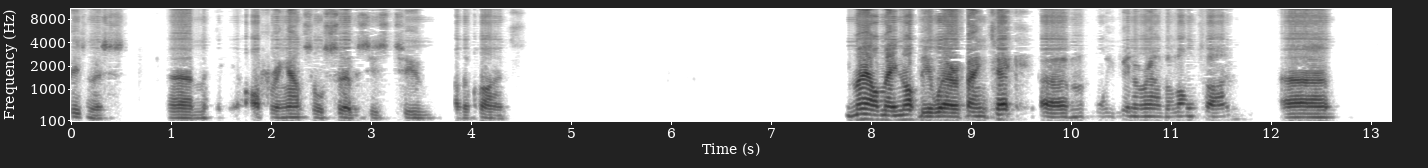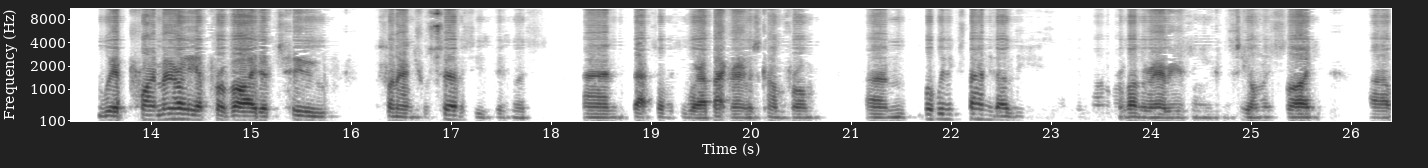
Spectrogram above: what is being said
business um, offering outsourced services to other clients. You may or may not be aware of Banctec. Um, we've been around a long time. Uh, we're primarily a provider to financial services business, and that's obviously where our background has come from. Um, but we've expanded over the years a number of other areas, and you can see on this slide, uh,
